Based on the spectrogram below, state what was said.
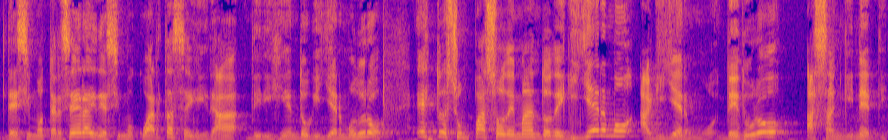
Decimotercera y decimocuarta seguirá dirigiendo Guillermo Duró. Esto es un paso de mando de Guillermo a Guillermo, de Duró a Sanguinetti.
